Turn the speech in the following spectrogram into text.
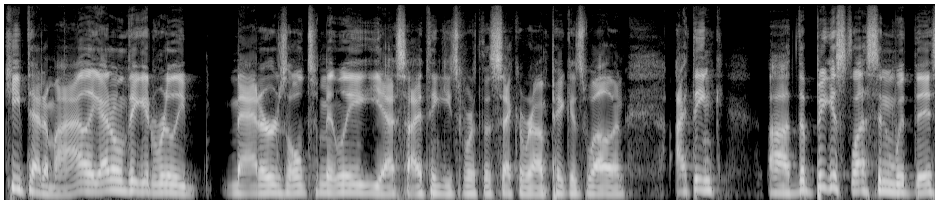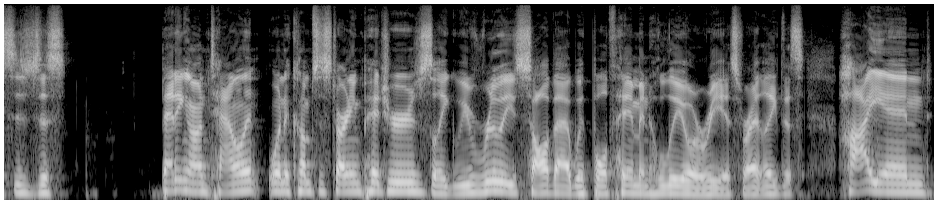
keep that in mind. Like I don't think it really matters ultimately. Yes, I think he's worth a second round pick as well. And I think uh, the biggest lesson with this is just betting on talent when it comes to starting pitchers. Like we really saw that with both him and Julio Urias, right? Like this high end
